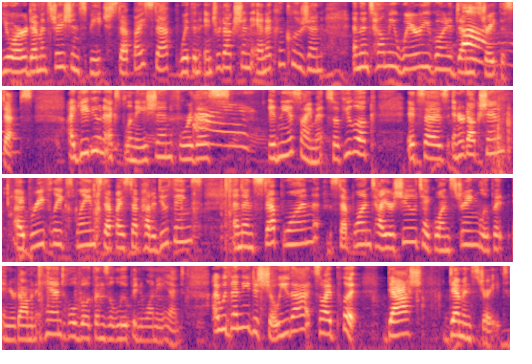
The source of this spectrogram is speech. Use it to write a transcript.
your demonstration speech step by step with an introduction and a conclusion, and then tell me where you're going to demonstrate the steps. I gave you an explanation for this in the assignment. So if you look, it says introduction. I briefly explain step by step how to do things. And then step one, step one, tie your shoe, take one string, loop it in your dominant hand, hold both ends of the loop in one hand. I would then need to show you that. So I put dash demonstrate.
